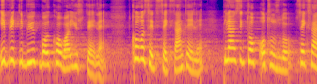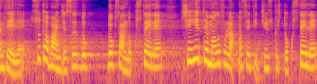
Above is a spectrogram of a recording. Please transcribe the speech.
İbrikli büyük boy kova 100 TL. Kova seti 80 TL. Plastik top 30'lu 80 TL. Su tabancası dok- 99 TL. Şehir temalı fırlatma seti 249 TL.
